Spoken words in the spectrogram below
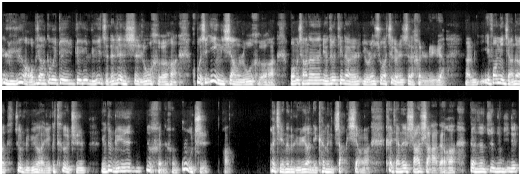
驴啊，我不晓得各位对对于驴子的认识如何哈，或是印象如何哈？我们常常有的时候听到有人说这个人是很驴啊，嗯，一方面讲到这个驴啊有一个特质，有的驴又很很固执。而且那个驴啊，你看那个长相啊，看起来那个傻傻的哈，但是这这这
